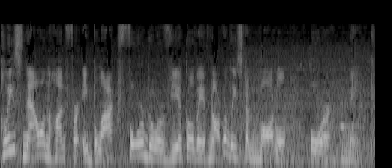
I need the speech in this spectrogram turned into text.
Police now on the hunt for a black four door vehicle. They have not released a model or make.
